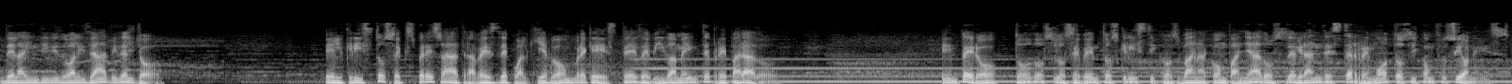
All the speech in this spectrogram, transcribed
de la individualidad y del yo. El Cristo se expresa a través de cualquier hombre que esté debidamente preparado. Empero, todos los eventos crísticos van acompañados de grandes terremotos y confusiones.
